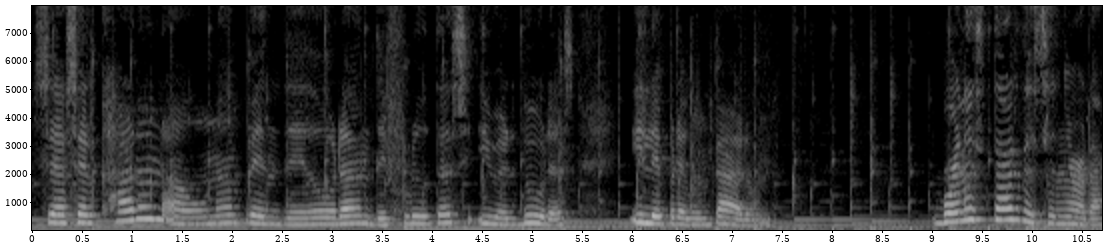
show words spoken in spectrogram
Se acercaron a una vendedora de frutas y verduras y le preguntaron, Buenas tardes, señora.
